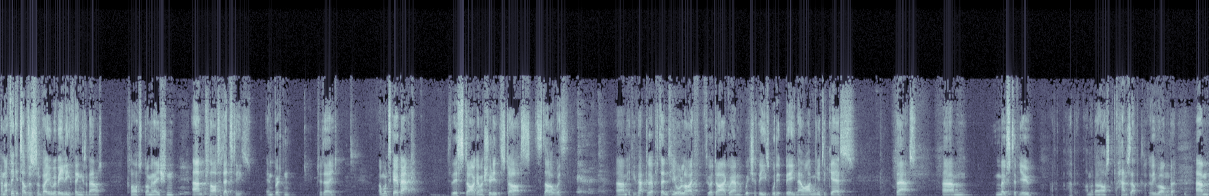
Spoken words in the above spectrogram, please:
And I think it tells us some very revealing things about class domination and class identities in Britain today. I want to go back to this diagram I showed you at the start, start with. Um, if you had to represent your life through a diagram, which of these would it be? Now, I'm going to guess that um, most of you, I'm not going to ask for hands up, because I could be wrong, but um,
